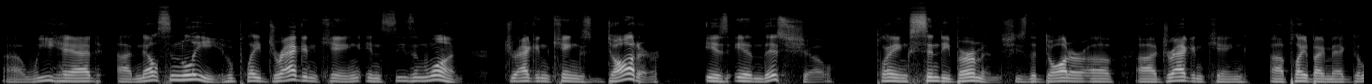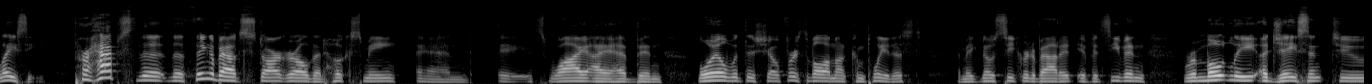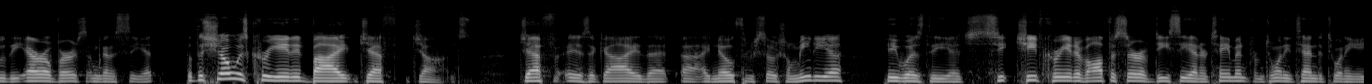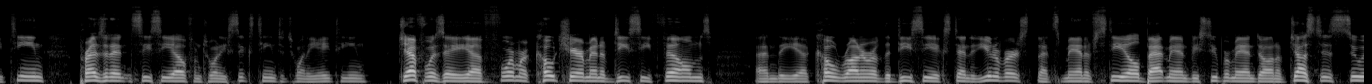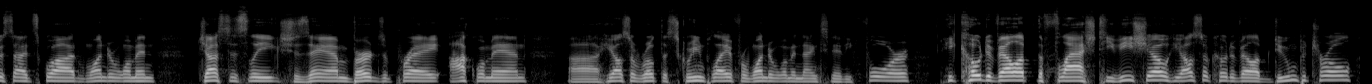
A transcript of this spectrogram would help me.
uh, we had uh, Nelson Lee, who played Dragon King in season one. Dragon King's daughter is in this show, playing Cindy Burman. She's the daughter of uh, Dragon King, uh, played by Meg DeLacy. Perhaps the, the thing about Stargirl that hooks me, and it's why I have been loyal with this show. First of all, I'm a completist. I make no secret about it. If it's even remotely adjacent to the Arrowverse, I'm going to see it. But the show was created by Geoff Johns. Geoff is a guy that uh, I know through social media. He was the uh, chief creative officer of DC Entertainment from 2010 to 2018, president and CCO from 2016 to 2018. Geoff was a uh, former co chairman of DC Films and the uh, co-runner of the DC Extended Universe. That's Man of Steel, Batman v Superman: Dawn of Justice, Suicide Squad, Wonder Woman, Justice League, Shazam, Birds of Prey, Aquaman. Uh, he also wrote the screenplay for Wonder Woman 1984. He co-developed the Flash TV show. He also co-developed Doom Patrol.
